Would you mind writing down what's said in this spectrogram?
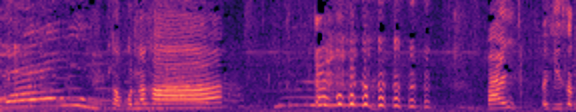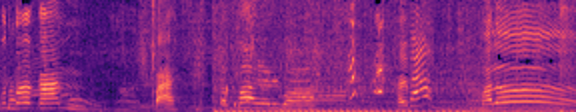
ว้าวขอบคุณนะคะ ไปไปขี่สกูตเตอร์กัน ไป กลับบ้านเลยดีกว่าให้มาเลย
